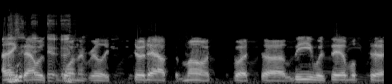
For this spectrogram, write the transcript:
I think that was the one that really stood out the most. But uh, Lee was able to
